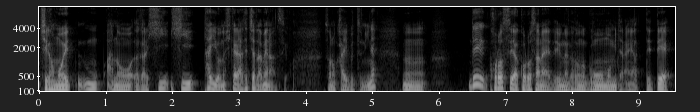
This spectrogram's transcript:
血が燃え、あの、だから火、火、太陽の光当てちゃダメなんですよ。その怪物にね。うん、うん。で、殺すや殺さないでいう、なんかその拷問みたいなのやってて、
